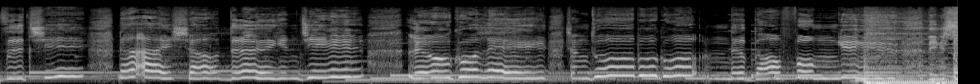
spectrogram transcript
自己那爱笑的眼睛流过泪，像躲不过的暴风雨，淋湿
